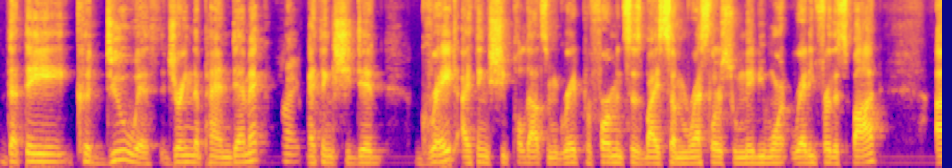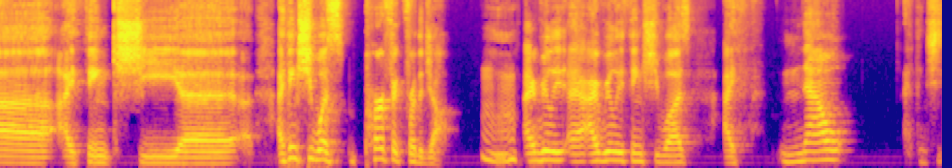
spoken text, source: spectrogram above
that they could do with during the pandemic. Right. I think she did great. I think she pulled out some great performances by some wrestlers who maybe weren't ready for the spot. Uh, I think she, uh, I think she was perfect for the job. Mhm. I really, I really think she was. I now, I think she.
